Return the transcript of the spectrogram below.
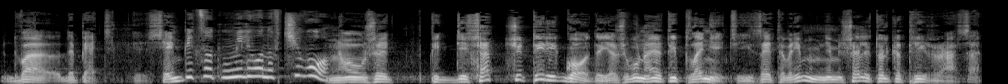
Два до пять. Семь? 500 миллионов чего? Но уже 54 года я живу на этой планете, и за это время мне мешали только три раза.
